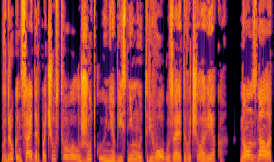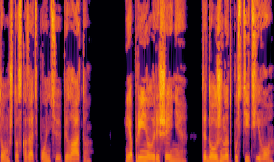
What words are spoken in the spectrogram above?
Вдруг инсайдер почувствовал жуткую, необъяснимую тревогу за этого человека. Но он знал о том, что сказать Понтию Пилату. «Я принял решение. Ты должен отпустить его.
